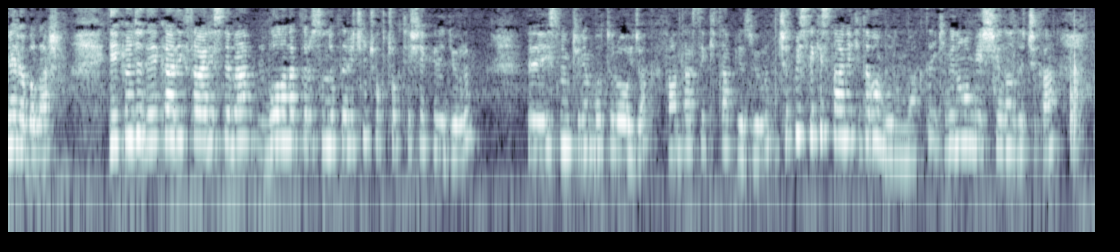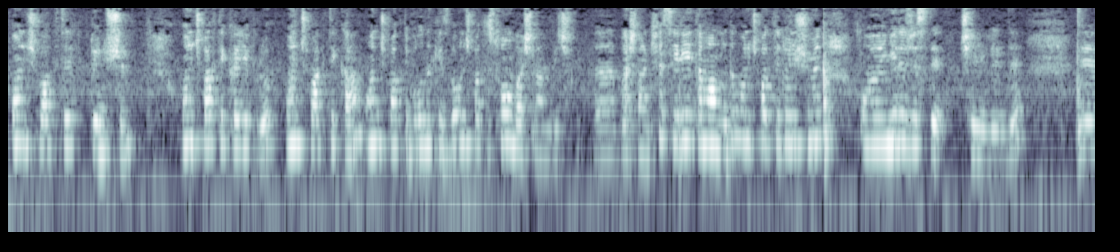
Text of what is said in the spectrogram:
Merhabalar. İlk önce DKDX ailesine ben bu olanakları sundukları için çok çok teşekkür ediyorum. Ee, ismim Tülin Batur Ocak. Fantastik kitap yazıyorum. Çıkmış 8 tane kitabım bulunmakta. 2015 yılında çıkan 13 Vakti Dönüşüm, 13 Vakti Kayıp Ruh, 13 Vakti Kan, 13 Vakti Bulanık İz ve 13 Vakti Son Başlangıç e, başlangıçta seriyi tamamladım. 13 Vakti Dönüşüm'ün İngilizcesi de çevrildi. E,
